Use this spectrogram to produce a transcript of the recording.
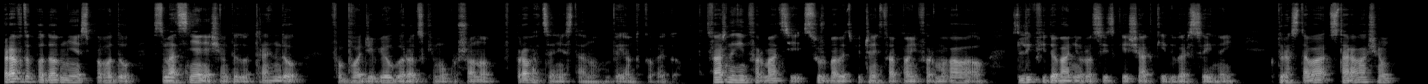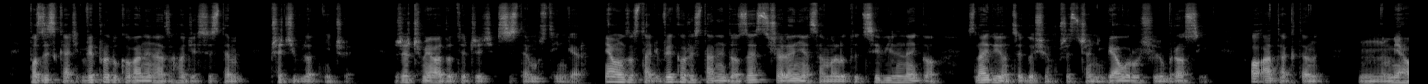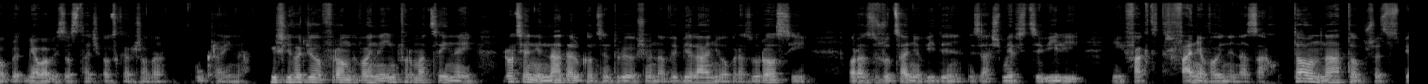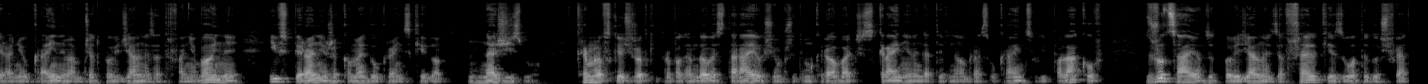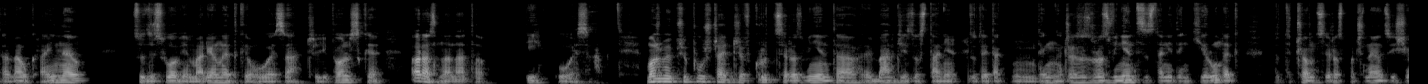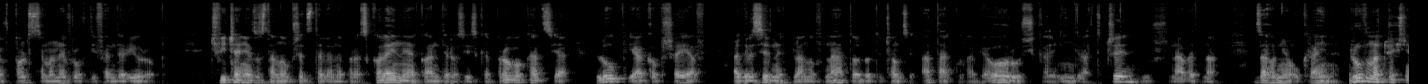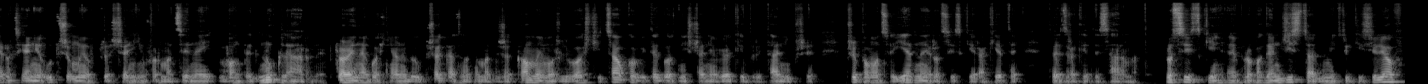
Prawdopodobnie z powodu wzmacniania się tego trendu w obwodzie białgorodzkim ogłoszono wprowadzenie stanu wyjątkowego. Z ważnych informacji Służba Bezpieczeństwa poinformowała o zlikwidowaniu rosyjskiej siatki dywersyjnej, która stała, starała się pozyskać wyprodukowany na Zachodzie system przeciwlotniczy. Rzecz miała dotyczyć systemu Stinger. Miał on zostać wykorzystany do zestrzelenia samolotu cywilnego znajdującego się w przestrzeni Białorusi lub Rosji. O atak ten mm, miałoby, miałaby zostać oskarżona Ukraina. Jeśli chodzi o front wojny informacyjnej, Rosjanie nadal koncentrują się na wybielaniu obrazu Rosji oraz zrzucaniu widy za śmierć cywili i fakt trwania wojny na zachód. To NATO przez wspieranie Ukrainy ma być odpowiedzialne za trwanie wojny i wspieranie rzekomego ukraińskiego nazizmu. Kremlowskie ośrodki propagandowe starają się przy tym kreować skrajnie negatywny obraz Ukraińców i Polaków, zrzucając odpowiedzialność za wszelkie zło tego świata na Ukrainę, w cudzysłowie marionetkę USA, czyli Polskę, oraz na NATO i USA. Możemy przypuszczać, że wkrótce rozwinięta bardziej zostanie tutaj tak, ten, rozwinięty zostanie ten kierunek dotyczący rozpoczynających się w Polsce manewrów Defender Europe. Ćwiczenia zostaną przedstawione po raz kolejny jako antyrosyjska prowokacja lub jako przejaw agresywnych planów NATO dotyczących ataku na Białoruś, Kaliningrad czy już nawet na zachodnią Ukrainę. Równocześnie Rosjanie utrzymują w przestrzeni informacyjnej wątek nuklearny. Wczoraj nagłaśniany był przekaz na temat rzekomej możliwości całkowitego zniszczenia Wielkiej Brytanii przy, przy pomocy jednej rosyjskiej rakiety, to jest rakiety Sarmat. Rosyjski e, propagandista Dmitry Kisiliow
